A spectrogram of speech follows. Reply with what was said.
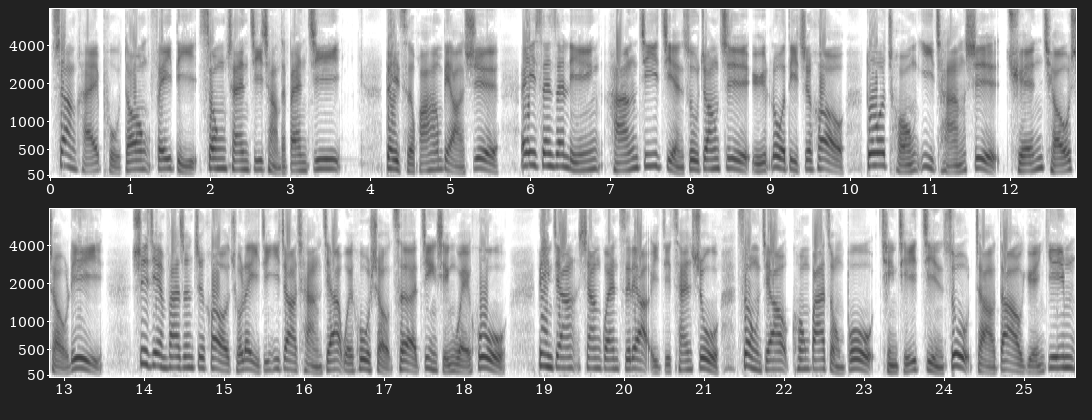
上海浦东飞抵松山机场的班机。对此，华航表示，A 三三零航机减速装置于落地之后多重异常是全球首例。事件发生之后，除了已经依照厂家维护手册进行维护，并将相关资料以及参数送交空巴总部，请其紧速找到原因，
